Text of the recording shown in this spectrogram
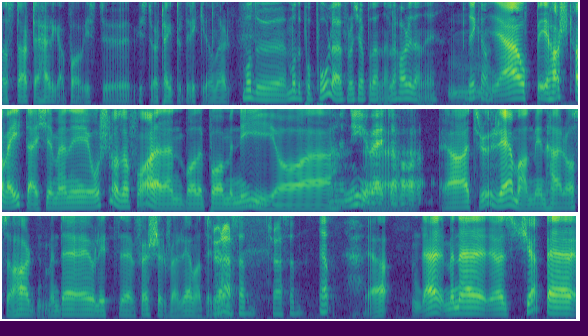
å starte helga på hvis du, hvis du har tenkt å drikke noen øl. Må du, må du på polet for å kjøpe den, eller har de den i butikkene? Ja, oppe i Harstad vet jeg ikke, men i Oslo så får jeg den både på Meny og uh, Meny vet jeg har den. Ja, jeg tror Remaen min her også har den, men det er jo litt uh, førsel fra Rema til Rema. Tror jeg har sett den. Ja. Det er, men eh, kjøp eh,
